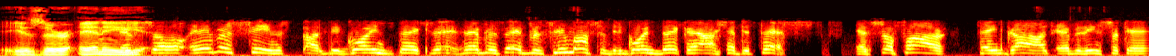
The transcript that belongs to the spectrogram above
Is there any And so ever since, I've been going back, every, every three months I've been going back, I had the tests. And so far, thank God, everything's okay.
